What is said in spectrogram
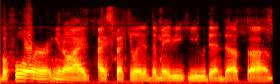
before, you know, I, I speculated that maybe he would end up, um,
